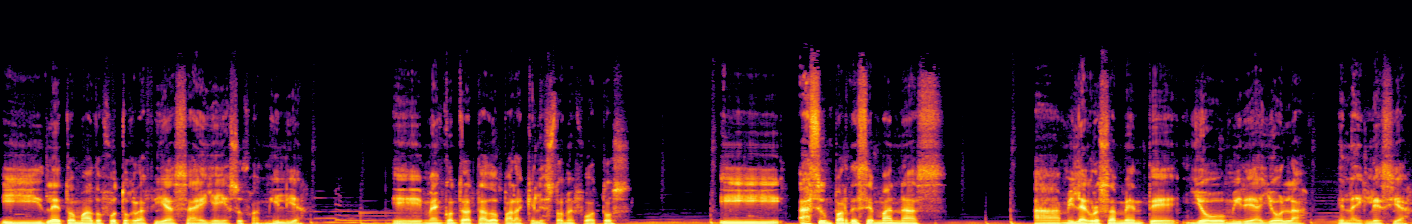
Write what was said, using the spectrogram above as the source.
Y le he tomado fotografías a ella y a su familia. Eh, me han contratado para que les tome fotos. Y hace un par de semanas, ah, milagrosamente, yo miré a Yola en la iglesia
